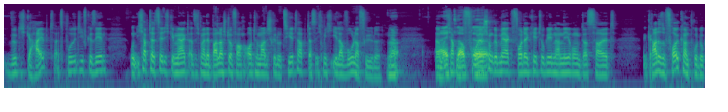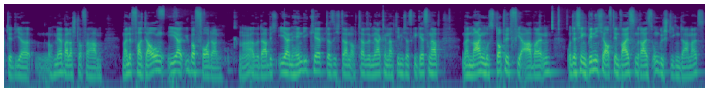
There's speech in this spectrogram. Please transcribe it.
wirklich gehypt, als positiv gesehen. Und ich habe tatsächlich gemerkt, als ich meine Ballaststoffe auch automatisch reduziert habe, dass ich mich eher wohler fühle. Ne? Ja. Ähm, Ja, ich ich habe auch vorher äh, schon gemerkt, vor der ketogenen Ernährung, dass halt gerade so Vollkornprodukte, die ja noch mehr Ballaststoffe haben, meine Verdauung eher überfordern. Ne? Also da habe ich eher ein Handicap, dass ich dann auch teilweise merke, nachdem ich das gegessen habe, mein Magen muss doppelt viel arbeiten. Und deswegen bin ich ja auf den weißen Reis umgestiegen damals.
